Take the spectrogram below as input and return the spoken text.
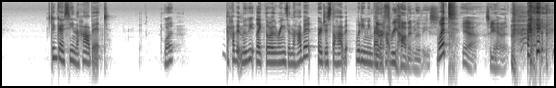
I think I've seen The Hobbit, what? The Hobbit movie, like Lord of the Rings and The Hobbit, or just The Hobbit. What do you mean by there The are Hobbit? three hobbit movies. What? yeah so you haven't.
